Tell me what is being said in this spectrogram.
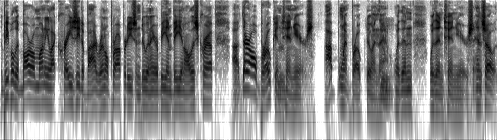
The people that borrow money like crazy to buy rental properties and do an Airbnb and all this crap, uh, they're all broke in ten years. I went broke doing that within within ten years, and so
